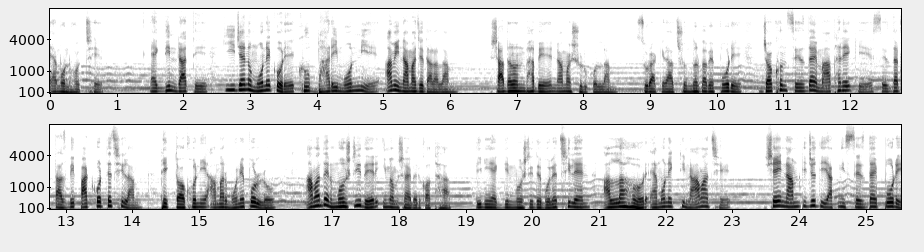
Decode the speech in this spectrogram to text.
এমন হচ্ছে? একদিন রাতে কি যেন মনে করে খুব ভারী মন নিয়ে আমি নামাজে দাঁড়ালাম। সাধারণভাবে নামাজ শুরু করলাম। সুরাকে রাত সুন্দরভাবে পড়ে যখন সেজদায় মাথা রেখে সেজদার তাসবি পাঠ করতেছিলাম, ঠিক তখনই আমার মনে পড়ল আমাদের মসজিদের ইমাম সাহেবের কথা। তিনি একদিন মসজিদে বলেছিলেন, আল্লাহর এমন একটি নাম আছে, সেই নামটি যদি আপনি সেজদায় পড়ে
